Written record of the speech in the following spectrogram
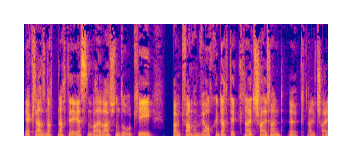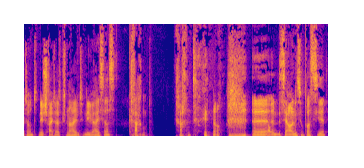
ja klar, also nach, nach der ersten Wahl war es schon so okay. Beim Trump haben wir auch gedacht, der knallt scheiternd, äh, knallt scheiternd? Nee, scheitert knallend. Nee, wie heißt das? Krachend. Krachend, genau. Äh, genau. Und ist ja auch nicht so passiert.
